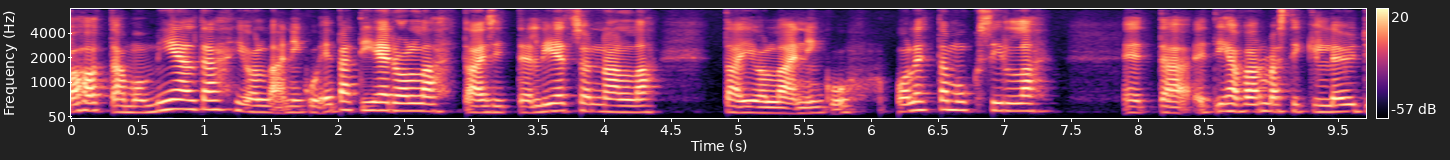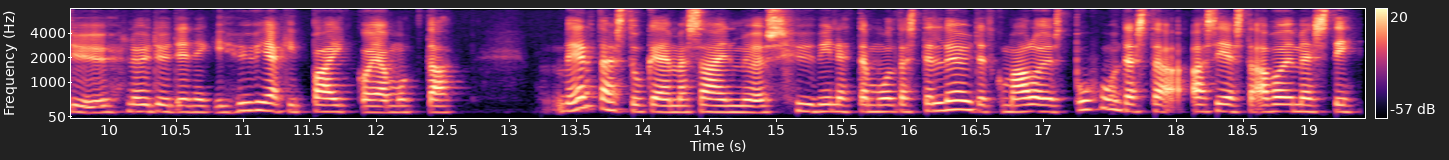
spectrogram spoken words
pahoittaa mun mieltä jollain niin kuin epätiedolla tai sitten lietsonnalla tai jollain niin kuin olettamuksilla. Että, että ihan varmastikin löytyy, löytyy tietenkin hyviäkin paikkoja, mutta vertaistukea mä sain myös hyvin, että multa sitten löytyi, että kun mä aloin just puhua tästä asiasta avoimesti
